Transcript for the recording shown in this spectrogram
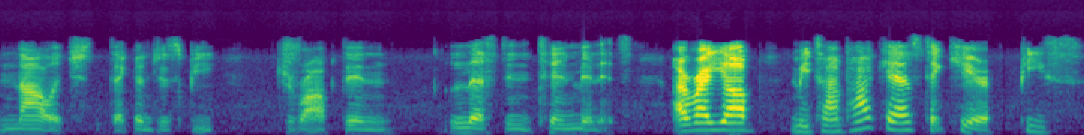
knowledge that can just be dropped in less than 10 minutes. All right, y'all. Me Time Podcast. Take care. Peace.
